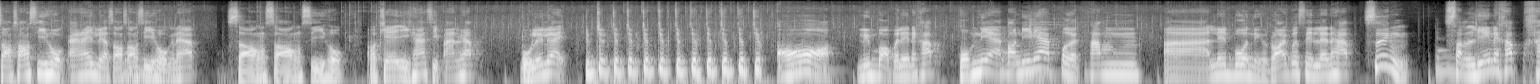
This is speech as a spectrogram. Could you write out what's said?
สองสองสี่หกอะให้เหลือสองสองสี่หกนะครับสองสองสี่หกโอเคอีกห้าสิบอันครับปลูกเรื่อยๆจุ๊บจุ๊บจุ๊บจุ๊บจุ๊บจุ๊บจุ๊บจุ๊บจุ๊บจุ๊บจุ๊บจุ๊บอ๋อลืมบอกไปเลยนะครับ ผมเนี่ยตอนนี้เนี่ยเปิดทำอ่าเรนโบว์หนึ่งร้อยเปอร์เซ็นต์เลยนะครับ ซึ่งสัตว์เลี้ยงนะครับ ใคร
